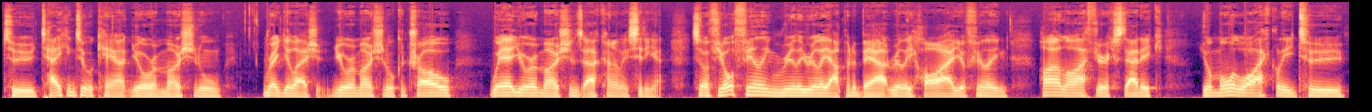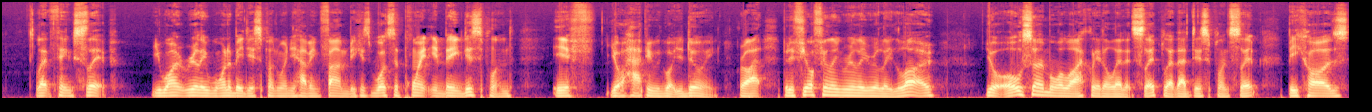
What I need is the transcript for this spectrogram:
to take into account your emotional regulation, your emotional control, where your emotions are currently sitting at. So if you're feeling really, really up and about, really high, you're feeling high on life, you're ecstatic, you're more likely to let things slip. You won't really want to be disciplined when you're having fun because what's the point in being disciplined if you're happy with what you're doing, right? But if you're feeling really, really low, you're also more likely to let it slip, let that discipline slip because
